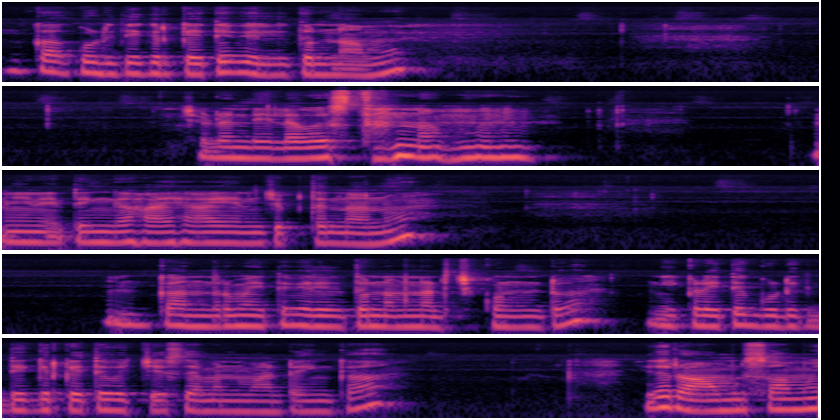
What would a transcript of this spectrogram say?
ఇంకా గుడి దగ్గరికి అయితే వెళ్తున్నాము. చూడండి ఎలా వస్తున్నాము. నేనైతే ఇంకా హాయ్ హాయ్ అని చెప్తున్నాను. ఇంకా అందరం అయితే వెళ్తున్నాం నడుచుకుంటూ. ఇక్కడైతే గుడి దగ్గరికి అయితే వచ్చేసామన్నమాట ఇంకా. ఇది రాముడు స్వామి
